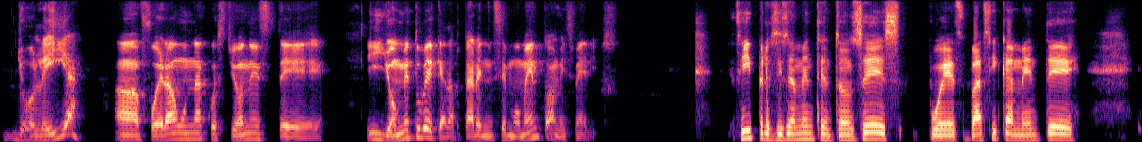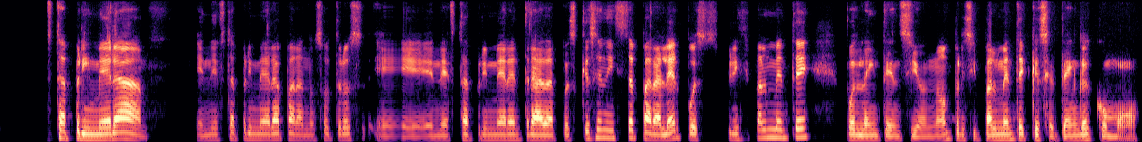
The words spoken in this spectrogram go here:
Yo leía, uh, fuera una cuestión, este, y yo me tuve que adaptar en ese momento a mis medios. Sí, precisamente. Entonces, pues básicamente, esta primera en esta primera para nosotros, eh, en esta primera entrada, pues, ¿qué se necesita para leer? Pues principalmente, pues la intención, ¿no? Principalmente que se tenga como,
